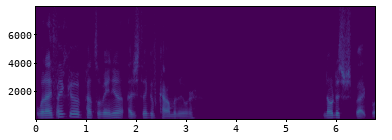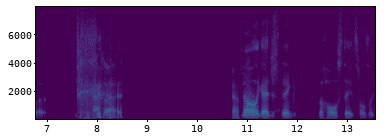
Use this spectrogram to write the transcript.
When I think of Pennsylvania, I just think of cow manure. No disrespect, but have that. No, like I just think the whole state smells like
